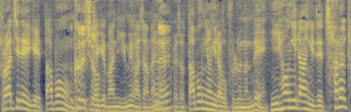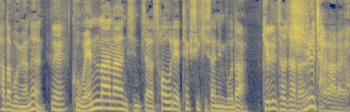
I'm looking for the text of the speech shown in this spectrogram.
브라질에 이게 따봉 그렇죠. 되게 많이 유명하잖아요. 네. 그래서 따봉 형이라고 부르는데 이 형이랑 이제 차를 타다 보면은 네. 그 웬만한 진짜 서울의 택시 기사님보다 길을 더 잘알아요? 길을 잘 알아요.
